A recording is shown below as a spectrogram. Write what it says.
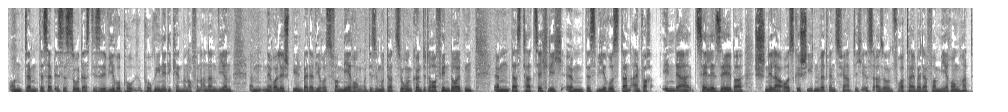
Und ähm, deshalb ist es so, dass diese Viroporine, die kennt man auch von anderen Viren, ähm, eine Rolle spielen bei der Virusvermehrung. Und diese Mutation könnte darauf hindeuten, ähm, dass tatsächlich ähm, das Virus dann einfach in der Zelle selber schneller ausgeschieden wird, wenn es fertig ist, also einen Vorteil bei der Vermehrung hat,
